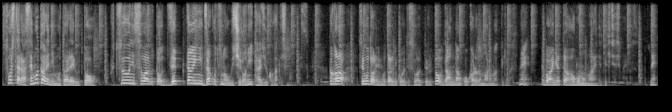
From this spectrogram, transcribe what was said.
そしたら背もたれに持たれると普通に座ると絶対に座骨の後ろに体重かかってしまうんです。だから背もたれに持たれてこうやって座ってるとだんだんこう体丸まってきますね。で場合によっては顎も前に出てきてしまいます。ね。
